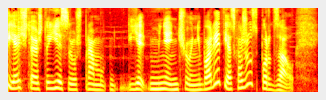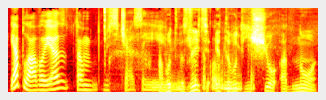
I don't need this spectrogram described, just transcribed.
Я считаю, что если уж прям я- меня ничего не болит, я схожу в спортзал, я плаваю, я там сейчас и. А вот вы знаете, это вот нету. еще одно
